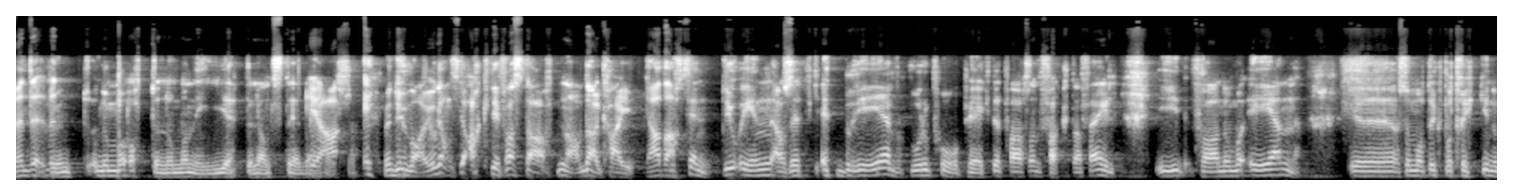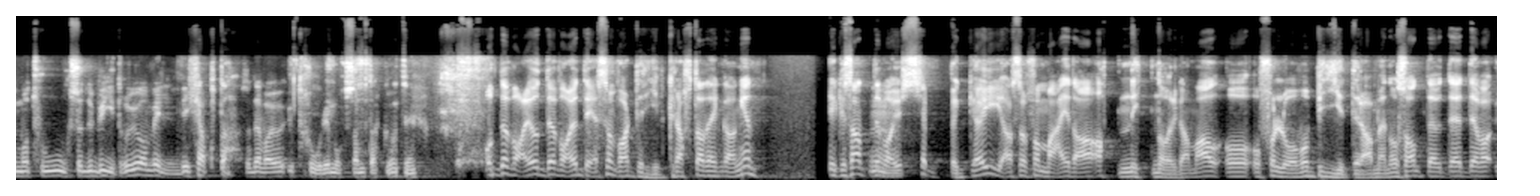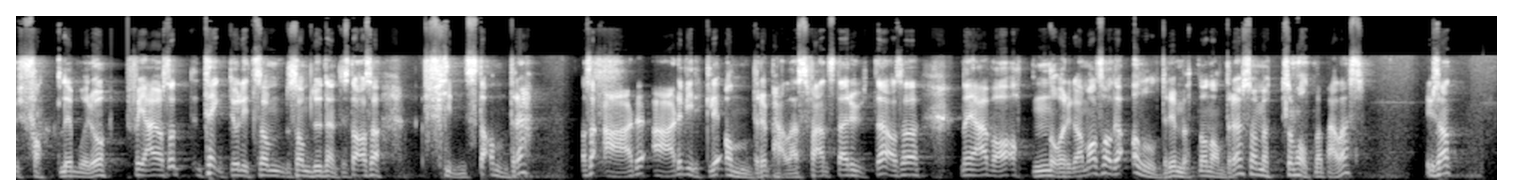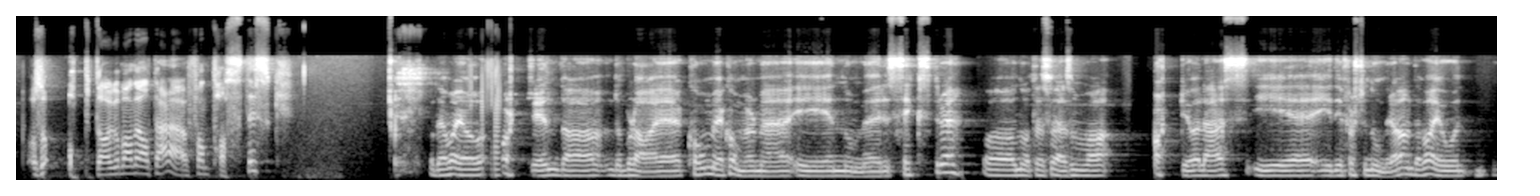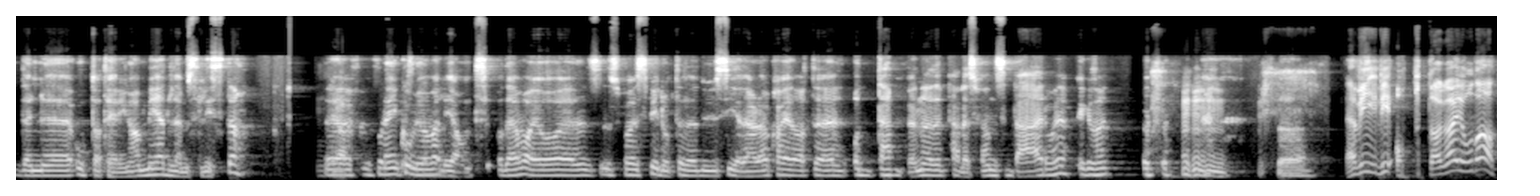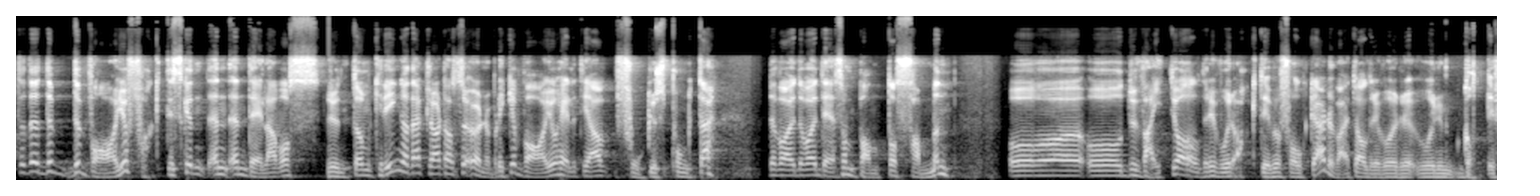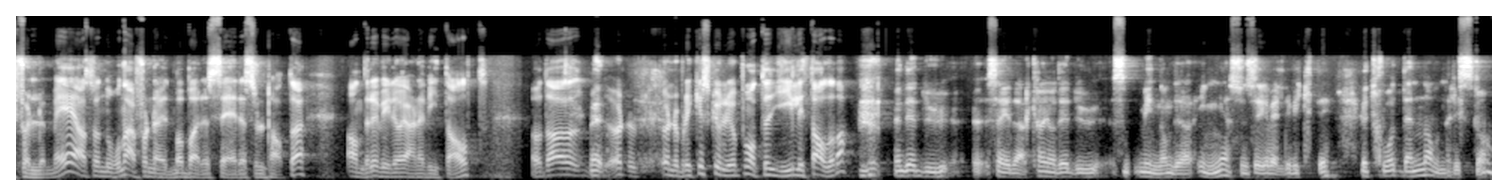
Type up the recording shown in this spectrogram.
Men, det, men Rundt nummer åtte, nummer ni et eller annet sted. Ja, et- Men du var jo ganske aktiv fra starten av, da, Kai. Ja da. Du sendte jo inn altså et, et brev hvor du påpekte et par sånn faktafeil i, fra nummer én, eh, som måtte på trykk i nummer to. Så du bidro jo veldig kjapt, da. Så det var jo utrolig morsomt, akkurat det. Og det var, jo, det var jo det som var drivkrafta den gangen. Ikke sant? Det var jo kjempegøy altså for meg da, 18-19 år gammel, å, å få lov å bidra med noe sånt. Det, det, det var ufattelig moro. For jeg også tenkte jo litt som, som du nevnte i stad. Altså, Fins det andre? Altså, er det, er det virkelig andre Palace-fans der ute? Altså, når jeg var 18 år gammel, så hadde jeg aldri møtt noen andre som, møtt, som holdt med Palace. Ikke sant? Og så oppdager man alt det her. Det er jo fantastisk. Og det var jo artig da, da bladet kom. Jeg kom vel med i nummer seks, tror jeg. Og noe til det som var artig å lese i, i de første numrene, det var jo den oppdateringa av medlemslista. Ja. For, den kom jo veldig jevnt. Og det var jo eh, For å spille opp til det du sier der, da, Kai, at eh, Å, dæven, er det Palace-fans der òg, ja? Ikke sant? Så, Ja, vi, vi oppdaga jo da at det, det, det var jo faktisk en, en, en del av oss rundt omkring. Og det er klart, altså Ørneblikket var jo hele tida fokuspunktet. Det var, det det som bandt oss sammen. Og, og du veit jo aldri hvor aktive folk er, du veit jo aldri hvor, hvor godt de følger med. altså Noen er fornøyd med å bare se resultatet, andre vil jo gjerne vite alt. Og da, Men- Ørneblikket skulle jo på en måte gi litt til alle, da. Men det du eh, sier der, Kai, og det du minner om der, Inge, syns jeg er veldig viktig. Jeg tror at den navnelista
